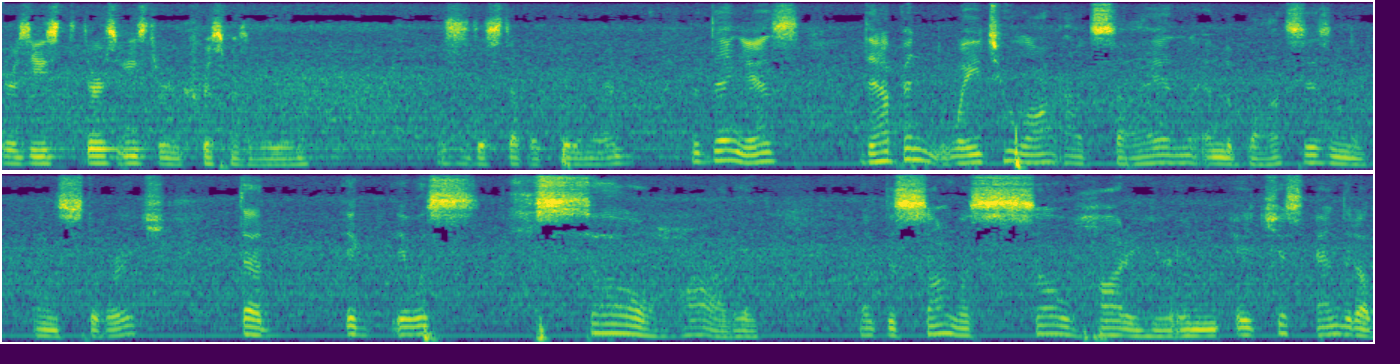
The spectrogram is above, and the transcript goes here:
There's East. There's Easter and Christmas over there. This is the stuff I put in there. The thing is, they have been way too long outside in the boxes and the in the storage that it it was so hot. Like like the sun was so hot in here and it just ended up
